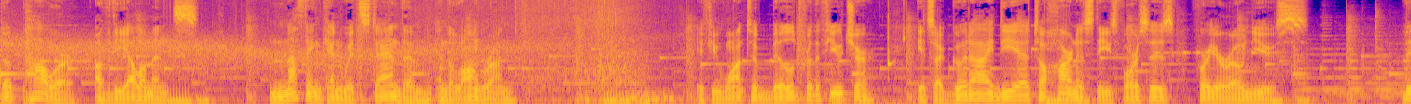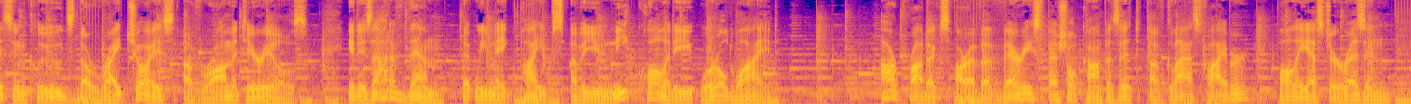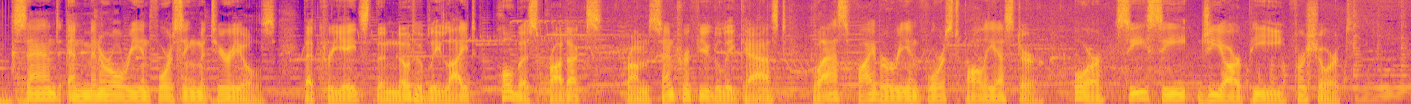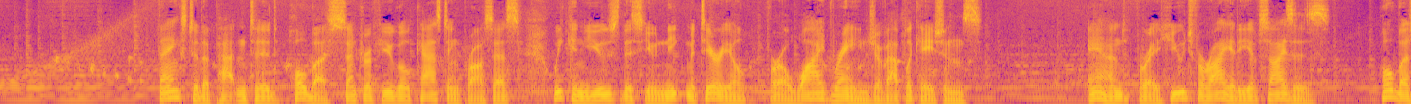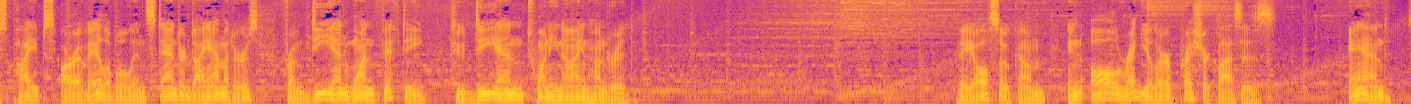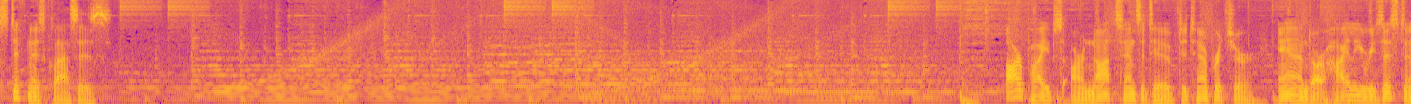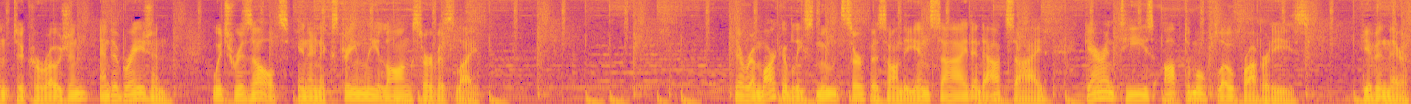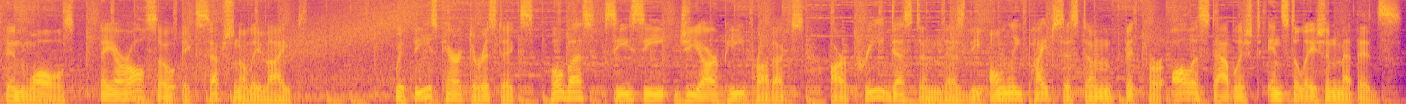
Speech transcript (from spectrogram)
The power of the elements. Nothing can withstand them in the long run. If you want to build for the future, it's a good idea to harness these forces for your own use. This includes the right choice of raw materials. It is out of them that we make pipes of a unique quality worldwide. Our products are of a very special composite of glass fiber, polyester resin, sand, and mineral reinforcing materials that creates the notably light Hobas products from centrifugally cast glass fiber reinforced polyester, or CCGRP for short. Thanks to the patented Hobas centrifugal casting process, we can use this unique material for a wide range of applications. And for a huge variety of sizes. Hobas pipes are available in standard diameters from DN150 to DN2900. They also come in all regular pressure classes and stiffness classes. Our pipes are not sensitive to temperature and are highly resistant to corrosion and abrasion, which results in an extremely long service life. Their remarkably smooth surface on the inside and outside guarantees optimal flow properties. Given their thin walls, they are also exceptionally light. With these characteristics, Hobas CC GRP products are predestined as the only pipe system fit for all established installation methods.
